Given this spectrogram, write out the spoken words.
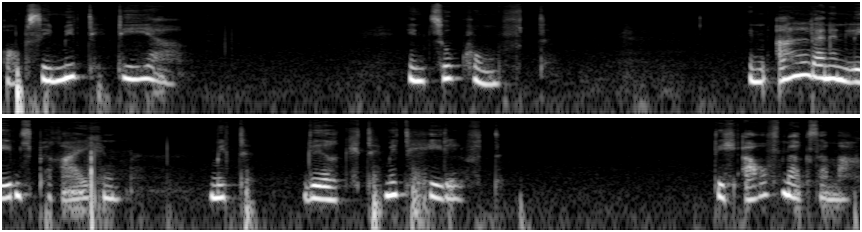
Ob sie mit dir in Zukunft in all deinen Lebensbereichen mitwirkt, mithilft, dich aufmerksam macht.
